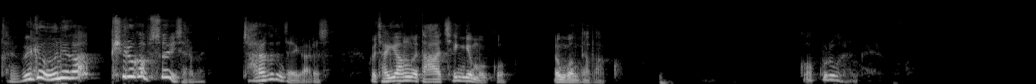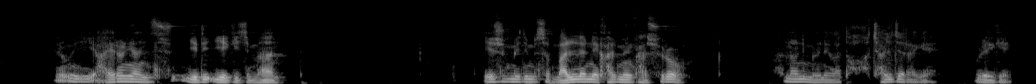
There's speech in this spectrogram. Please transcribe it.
가는 거예요. 그러니까 은혜가 필요가 없어요, 이 사람은. 잘하거든, 자기가 알아서. 자기가 한 거 다 챙겨 먹고, 영광 다 받고. 거꾸로 가는 거예요, 여러분. 이 아이러니한 얘기지만, 예수 믿으면서 말년에 갈면 갈수록 하나님 은혜가 더 절절하게 우리에게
